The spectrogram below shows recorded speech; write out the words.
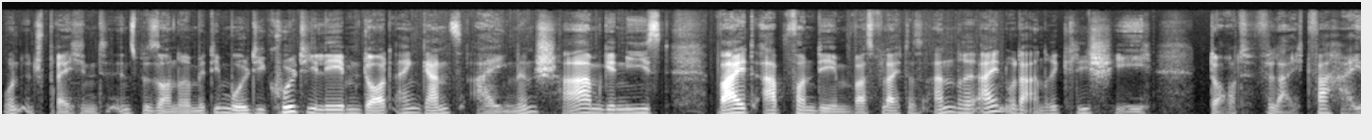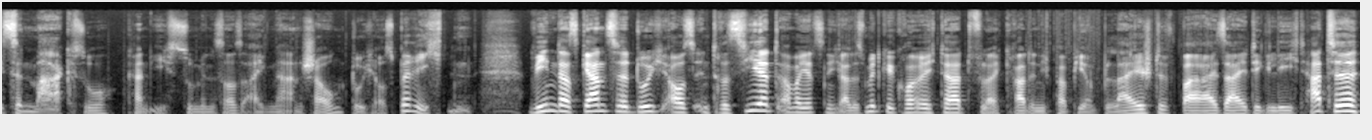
Und entsprechend insbesondere mit dem Multikulti-Leben dort einen ganz eigenen Charme genießt. Weit ab von dem, was vielleicht das andere, ein oder andere Klischee dort vielleicht verheißen mag. So kann ich es zumindest aus eigener Anschauung durchaus berichten. Wen das Ganze durchaus interessiert, aber jetzt nicht alles mitgekriegt hat, vielleicht gerade nicht Papier und Bleistift beiseite gelegt hatte,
